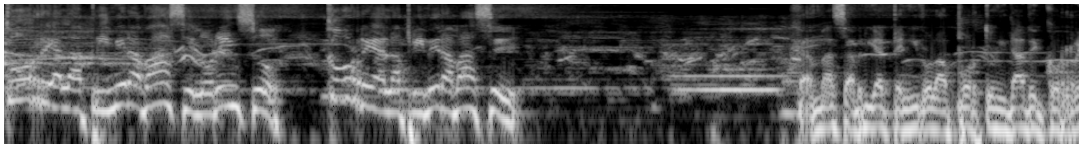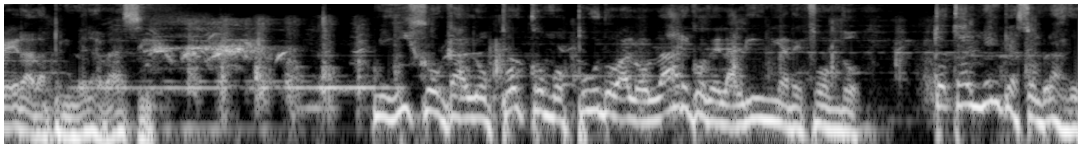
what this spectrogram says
¡Corre a la primera base, Lorenzo! ¡Corre a la primera base! Jamás habría tenido la oportunidad de correr a la primera base. Mi hijo galopó como pudo a lo largo de la línea de fondo, totalmente asombrado.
